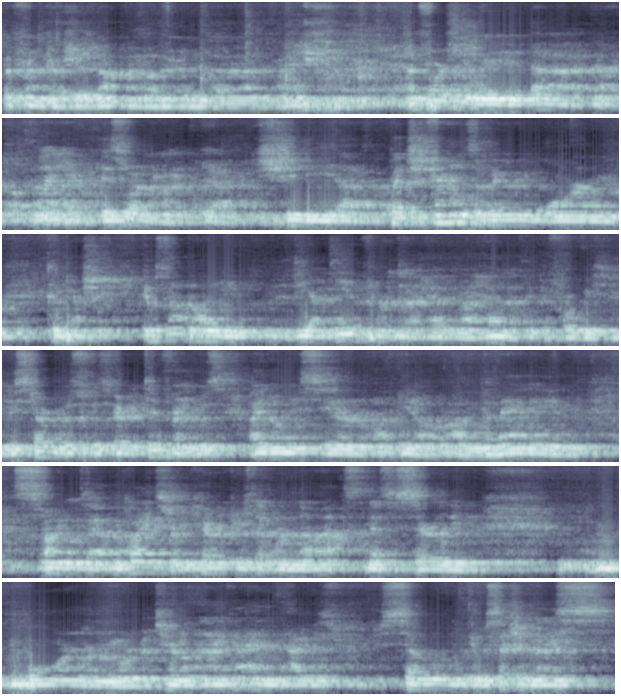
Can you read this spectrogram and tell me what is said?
but Fran Drescher is not my mother, and, uh, I, unfortunately, uh, no, I don't know. It's what my yeah. She, uh, but she has a very warm compassion. It was not only the idea of her that I had in my head, I think before we, we started was, was very different. It was, I'd only seen her, you know, on The Nanny and Spinal Tap, and playing certain characters that were not necessarily warm or maternal, and I, and I was so, it was such a nice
